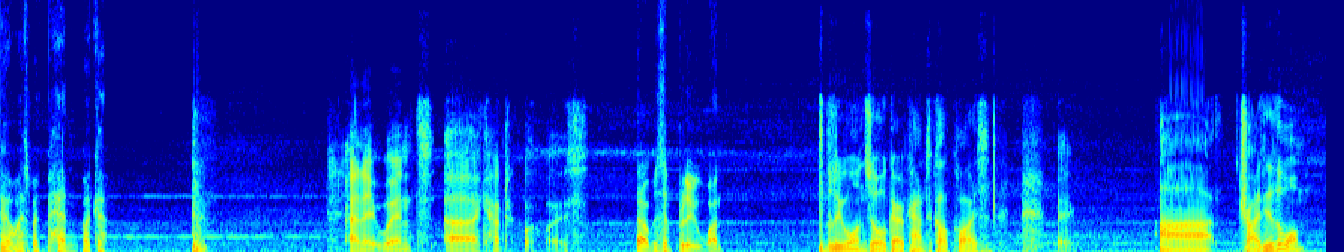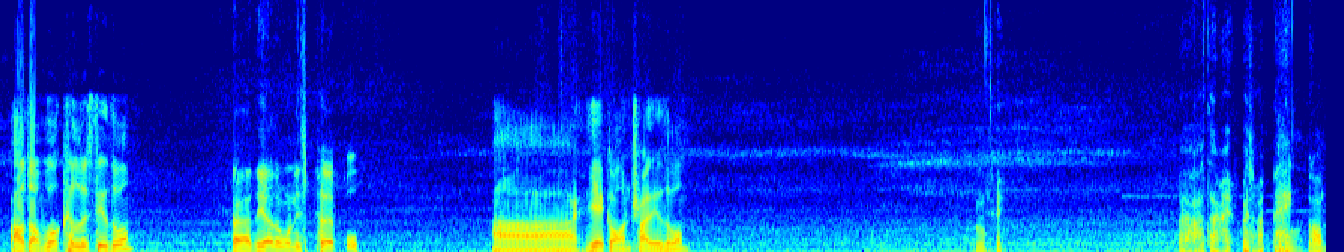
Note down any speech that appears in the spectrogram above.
Oh, where's my pen, bugger? And it went uh, counterclockwise. That was a blue one. The blue ones all go counterclockwise. Okay. Uh, try the other one. Hold on, what colour's the other one? Uh, the other one is purple. Uh, yeah, go on, try the other one. Okay. Oh, damn it, where's my pen gone?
